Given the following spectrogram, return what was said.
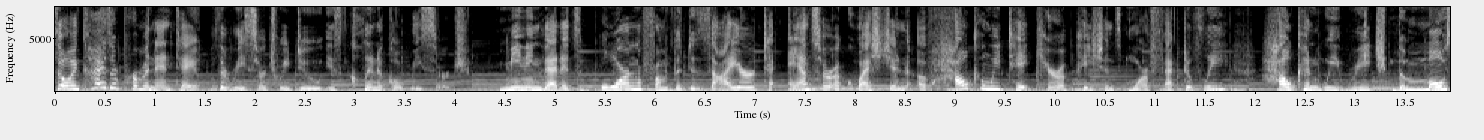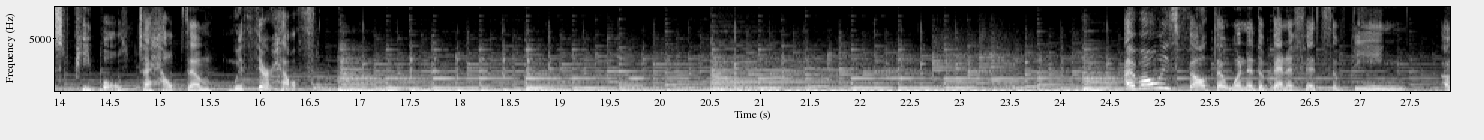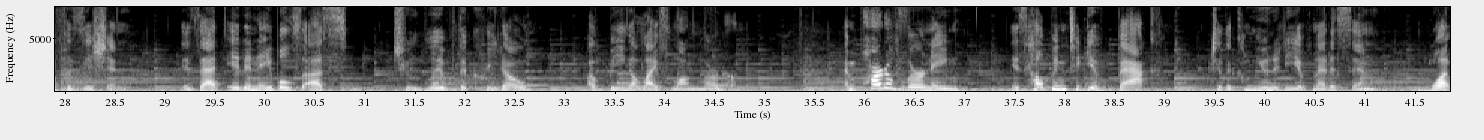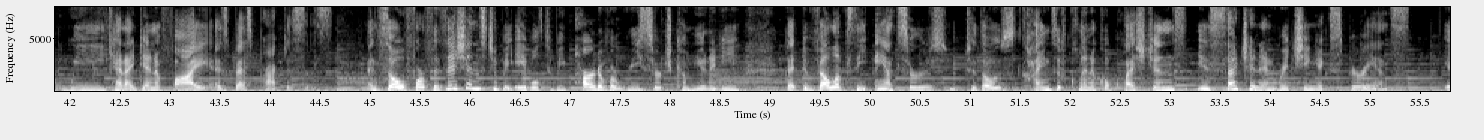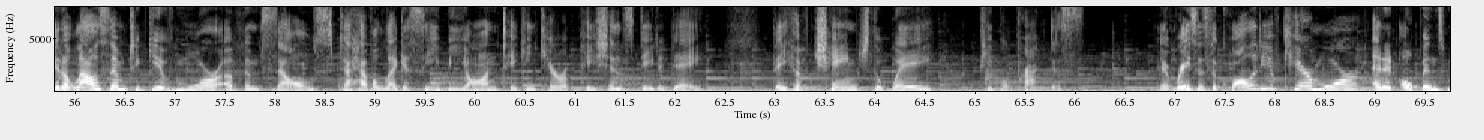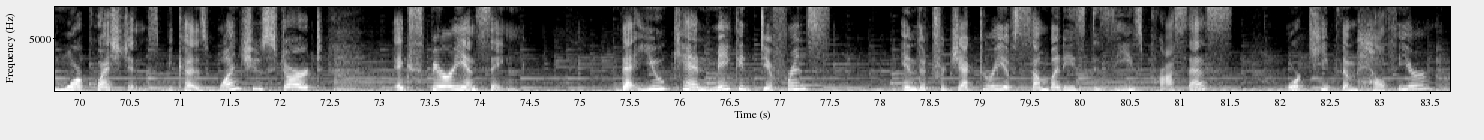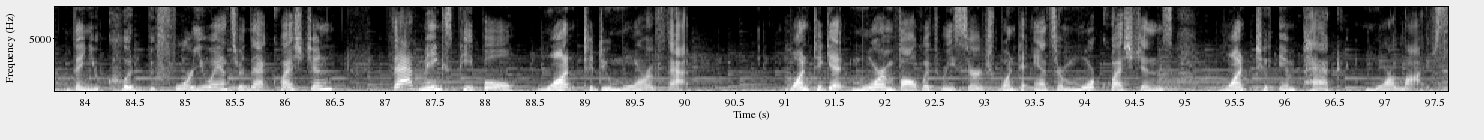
So in Kaiser Permanente, the research we do is clinical research, meaning that it's born from the desire to answer a question of how can we take care of patients more effectively? How can we reach the most people to help them with their health? I've always felt that one of the benefits of being a physician is that it enables us to live the credo of being a lifelong learner. And part of learning is helping to give back to the community of medicine what we can identify as best practices. And so for physicians to be able to be part of a research community that develops the answers to those kinds of clinical questions is such an enriching experience. It allows them to give more of themselves to have a legacy beyond taking care of patients day to day. They have changed the way people practice. It raises the quality of care more and it opens more questions because once you start experiencing that you can make a difference in the trajectory of somebody's disease process or keep them healthier than you could before you answered that question, that makes people want to do more of that. Want to get more involved with research, want to answer more questions, want to impact more lives.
